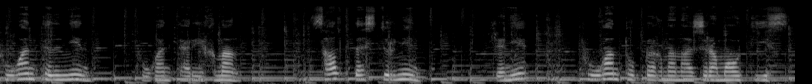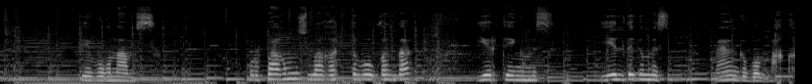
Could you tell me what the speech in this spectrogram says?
туған тілінен туған тарихынан салт дәстүрінен және туған топырағынан ажырамауы тиіс деп ұғынамыз. Ұрпағымыз ұлағатты болғанда ертеңіміз елдігіміз мәңгі болмақ.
